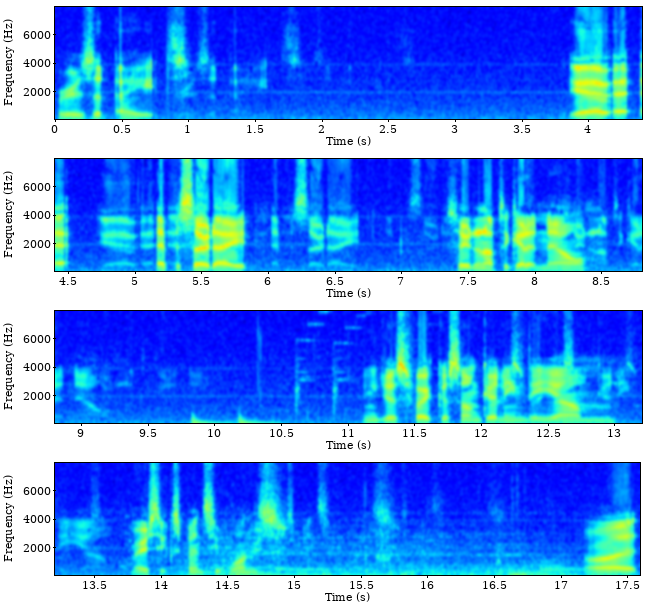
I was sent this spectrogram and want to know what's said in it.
Where is it? Eight. Yeah, e- e- episode eight. So you don't have to get it now. You can just focus on getting the um most expensive ones. Alright,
